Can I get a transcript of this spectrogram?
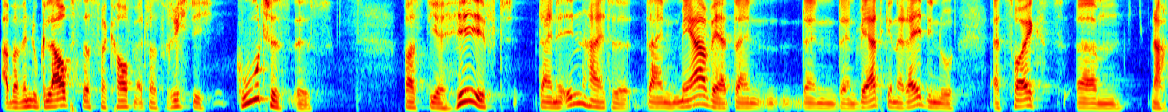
Aber wenn du glaubst, dass Verkaufen etwas richtig Gutes ist, was dir hilft, deine Inhalte, dein Mehrwert, dein, dein, dein Wert generell, den du erzeugst, ähm, nach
